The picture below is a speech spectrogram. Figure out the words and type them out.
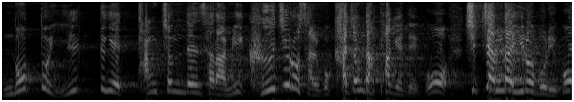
로또 1등에 당첨된 사람이 거지로 살고 가정 다 파괴되고 직장 다 잃어버리고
